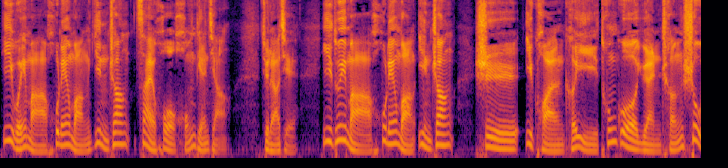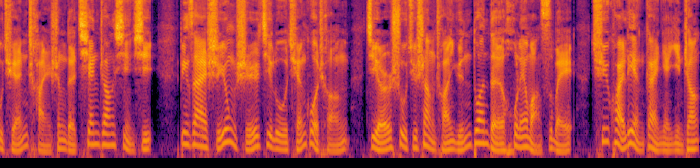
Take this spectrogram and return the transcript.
一维码互联网印章再获红点奖。据了解，一堆码互联网印章是一款可以通过远程授权产生的签章信息，并在使用时记录全过程，继而数据上传云端的互联网思维区块链概念印章。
